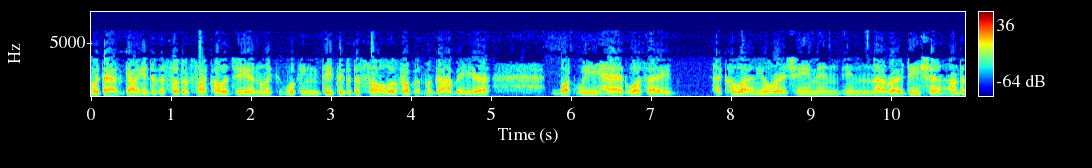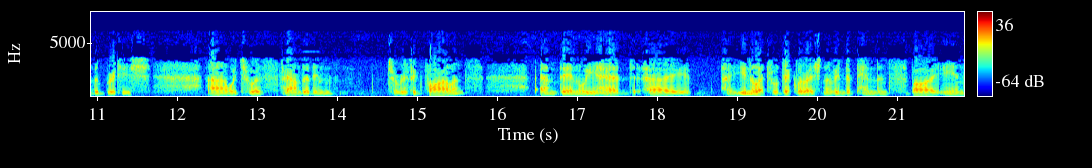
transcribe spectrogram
without going into the sort of psychology and looking deep into the soul of Robert Mugabe, uh, what we had was a, a colonial regime in, in uh, Rhodesia under the British, uh, which was founded in terrific violence. And then we had a, a unilateral declaration of independence by Ian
